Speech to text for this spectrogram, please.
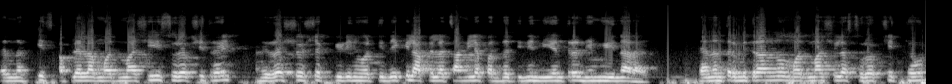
तर नक्कीच आपल्याला मधमाशी सुरक्षित राहील आणि रस शोषक किडींवरती देखील आपल्याला चांगल्या पद्धतीने नियंत्रण हे मिळणार आहे. त्यानंतर मित्रांनो मधमाशीला सुरक्षित ठेवून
